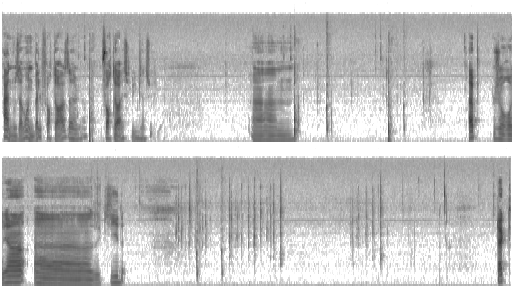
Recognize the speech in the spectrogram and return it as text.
Ah, nous avons une belle forteresse. Forteresse, oui, bien sûr. Euh, Hop, je reviens. Euh... The Kid. Tac.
